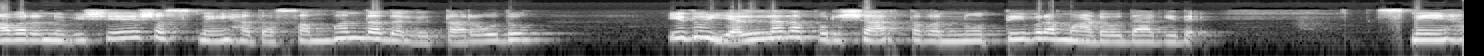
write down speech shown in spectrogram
ಅವರನ್ನು ವಿಶೇಷ ಸ್ನೇಹದ ಸಂಬಂಧದಲ್ಲಿ ತರುವುದು. ಇದು ಎಲ್ಲರ ಪುರುಷಾರ್ಥವನ್ನು ತೀವ್ರ ಮಾಡುವುದಾಗಿದೆ. ಸ್ನೇಹ,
